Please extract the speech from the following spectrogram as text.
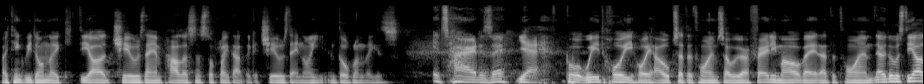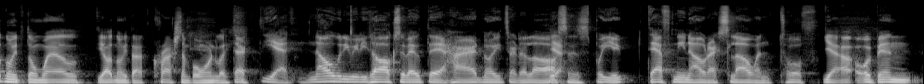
I think we done like the odd Tuesday in Palace and stuff like that, like a Tuesday night in Dublin. Like it's It's hard, is it? yeah, but we'd high high hopes at the time, so we were fairly motivated at the time. Now there was the odd night that done well, the odd night that crashed and burned. Like They're, yeah, nobody really talks about the hard nights or the losses, but you definitely know they're slow and tough. yeah, I've been,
